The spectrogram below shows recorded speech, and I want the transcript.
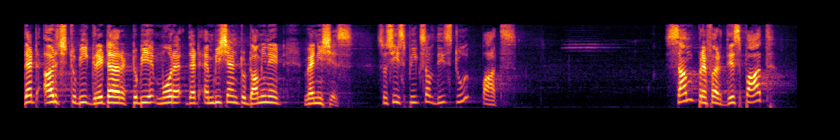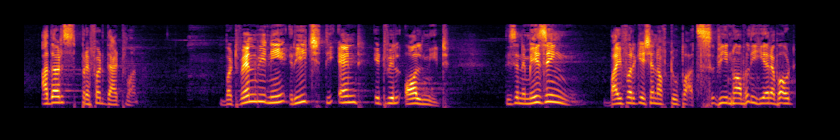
that urge to be greater, to be more, that ambition to dominate vanishes. So she speaks of these two paths. Some prefer this path, others prefer that one. But when we reach the end, it will all meet. This is an amazing bifurcation of two paths. We normally hear about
